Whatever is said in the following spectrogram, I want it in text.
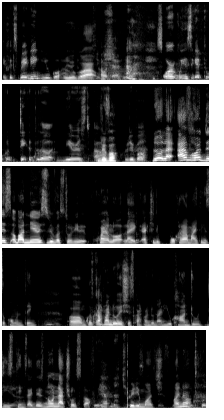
if it's raining, you go out. You go out. shower there. or we used to get taken taken to the nearest um, River. River. No, like I've heard this about nearest river story quite a lot. Like actually, Pokhara, I think is a common thing. Um, because Kathmandu is just Kathmandu, man. You can't do these Yeah. things. Like, there's no natural stuff. We have natural Pretty much. I know. Beautiful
